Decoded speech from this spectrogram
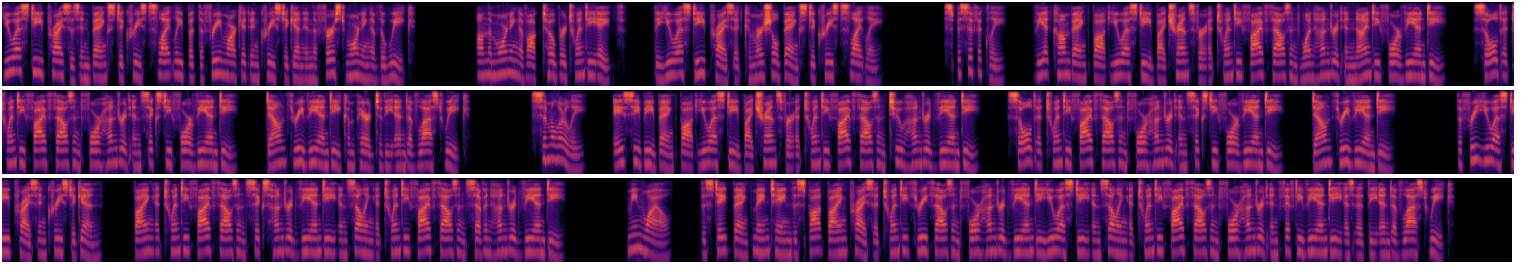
USD prices in banks decreased slightly but the free market increased again in the first morning of the week. On the morning of October 28, the USD price at commercial banks decreased slightly. Specifically, Vietcombank bought USD by transfer at 25,194 VND, sold at 25,464 VND, down 3 VND compared to the end of last week. Similarly, ACB Bank bought USD by transfer at 25,200 VND, sold at 25,464 VND, down 3 VND. The free USD price increased again, buying at 25,600 VND and selling at 25,700 VND. Meanwhile, the state bank maintained the spot buying price at 23,400 VND USD and selling at 25,450 VND as at the end of last week.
